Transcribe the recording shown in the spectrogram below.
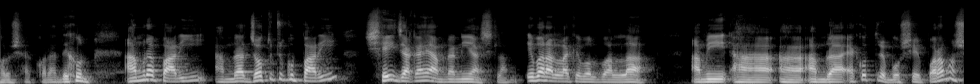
ভরসা করা। দেখুন, আমরা পারি, আমরা যতটুকু পারি, সেই জায়গায় আমরা নিয়ে আসলাম। এবার আল্লাহকে বলব, আল্লাহ, আমি আমরা একত্রে বসে পরামর্শ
